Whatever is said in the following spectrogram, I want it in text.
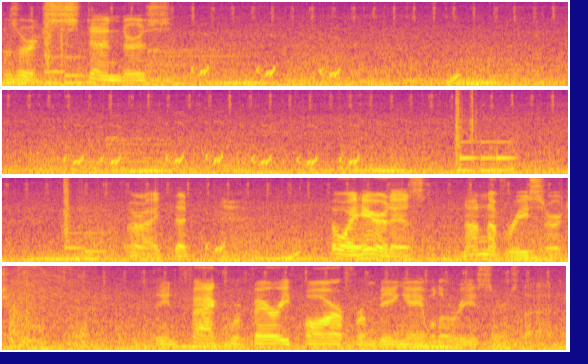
those are extenders. Alright, that... Oh, I hear it is. Not enough research. In fact, we're very far from being able to research that.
